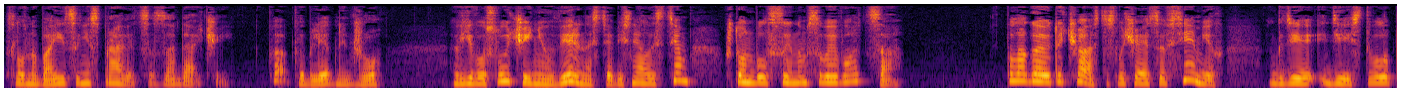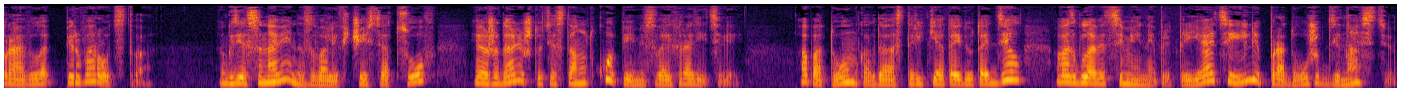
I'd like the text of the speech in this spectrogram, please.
словно боится не справиться с задачей, как и бледный Джо. В его случае неуверенность объяснялась тем, что он был сыном своего отца. Полагаю, это часто случается в семьях, где действовало правило первородства, где сыновей называли в честь отцов – и ожидали, что те станут копиями своих родителей. А потом, когда старики отойдут от дел, возглавят семейное предприятие или продолжат династию.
